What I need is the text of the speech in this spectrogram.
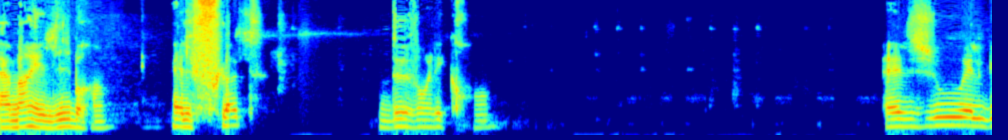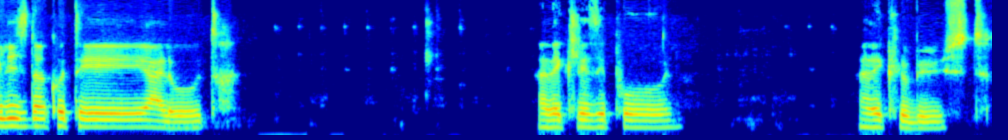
La main est libre. Elle flotte devant l'écran. Elle joue, elle glisse d'un côté à l'autre. Avec les épaules, avec le buste.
